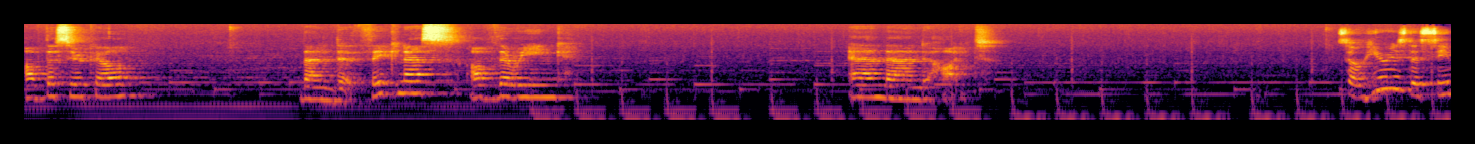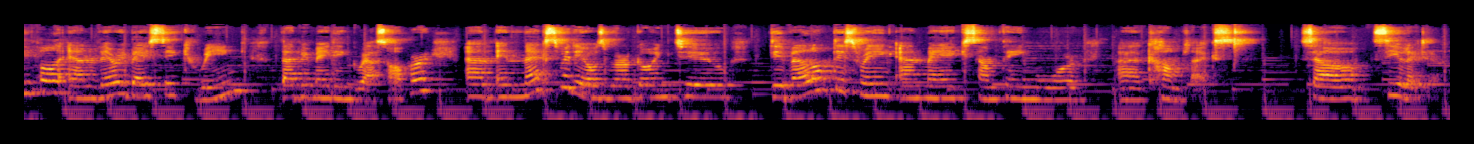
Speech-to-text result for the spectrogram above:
of the circle, then the thickness of the ring, and then the height. So here is the simple and very basic ring that we made in Grasshopper and in next videos we are going to develop this ring and make something more uh, complex. So see you later.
